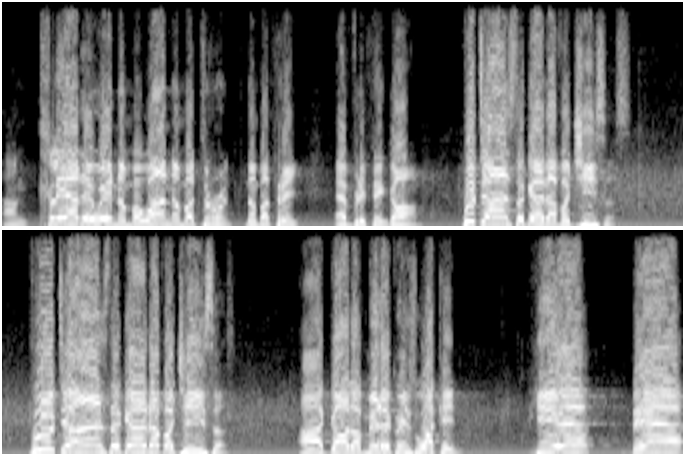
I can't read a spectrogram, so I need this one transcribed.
and cleared away number one, number two, number three. Everything gone. Put your hands together for Jesus. Put your hands together for Jesus. Our God of miracle is working. Here, there,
